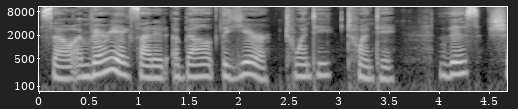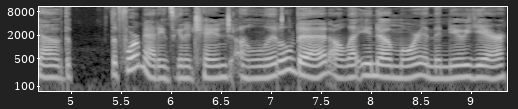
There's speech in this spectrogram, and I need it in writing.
So I'm very excited about the year 2020. This show, the, the formatting is going to change a little bit. I'll let you know more in the new year.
